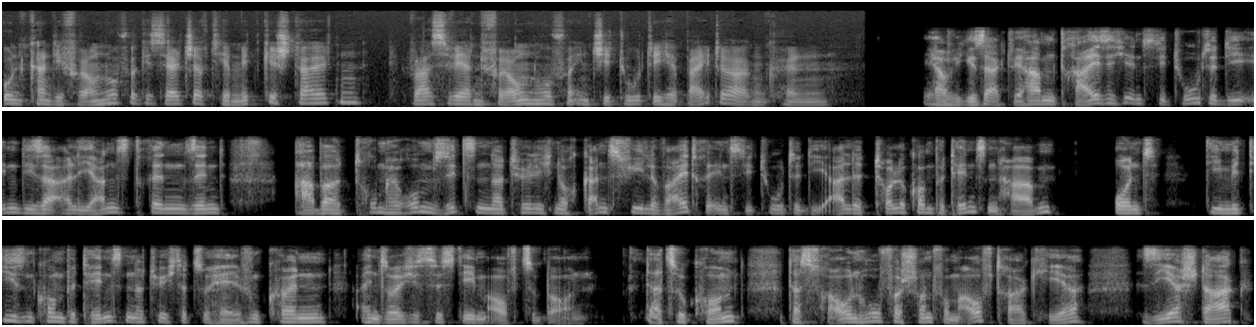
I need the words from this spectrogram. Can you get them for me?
Und kann die Fraunhofer Gesellschaft hier mitgestalten? Was werden Fraunhofer Institute hier beitragen können? Ja, wie gesagt, wir haben 30 Institute, die in dieser Allianz drin sind, aber drumherum sitzen natürlich noch ganz viele weitere Institute, die alle tolle Kompetenzen haben. Und die mit diesen Kompetenzen natürlich dazu helfen können, ein solches System aufzubauen. Dazu kommt, dass Fraunhofer schon vom Auftrag her sehr stark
